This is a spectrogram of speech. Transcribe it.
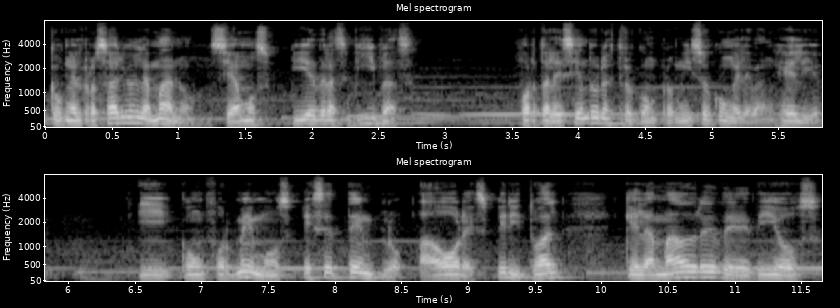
Con el rosario en la mano, seamos piedras vivas, fortaleciendo nuestro compromiso con el Evangelio, y conformemos ese templo ahora espiritual que la Madre de Dios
